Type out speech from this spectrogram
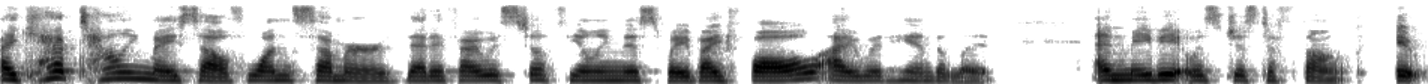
I kept telling myself one summer that if I was still feeling this way by fall, I would handle it. And maybe it was just a funk. It,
